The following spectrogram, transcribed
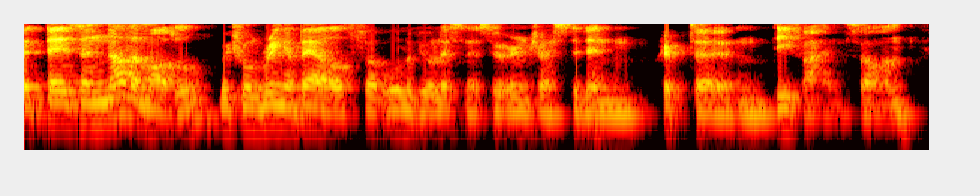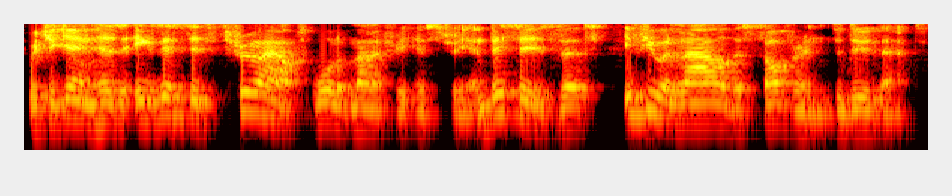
But there's another model which will ring a bell for all of your listeners who are interested in crypto and DeFi and so on, which again has existed throughout all of monetary history. And this is that if you allow the sovereign to do that,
